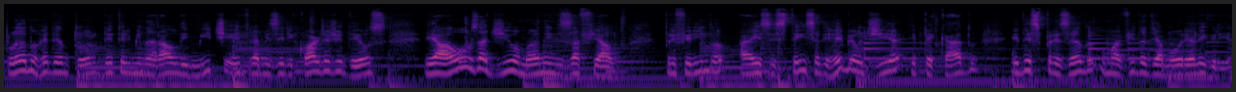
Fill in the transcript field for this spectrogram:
plano redentor determinará o limite entre a misericórdia de Deus e a ousadia humana em desafiá-lo, preferindo a existência de rebeldia e pecado e desprezando uma vida de amor e alegria.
